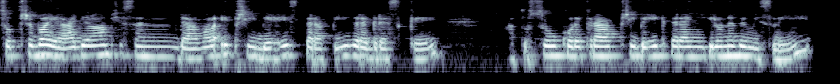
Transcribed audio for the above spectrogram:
co třeba já dělám, že jsem dávala i příběhy z terapii, z regresky, a to jsou kolikrát příběhy, které nikdo nevymyslí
